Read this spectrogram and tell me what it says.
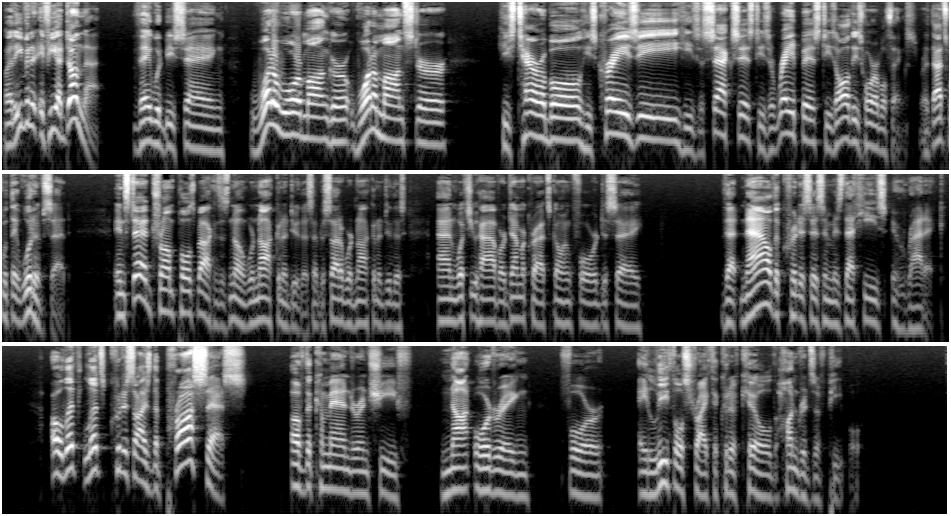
but even if he had done that, they would be saying, what a warmonger, what a monster. He's terrible, he's crazy, he's a sexist, he's a rapist, he's all these horrible things, right? That's what they would have said. Instead, Trump pulls back and says, No, we're not going to do this. I've decided we're not going to do this. And what you have are Democrats going forward to say that now the criticism is that he's erratic. Oh, let, let's criticize the process of the commander in chief not ordering for a lethal strike that could have killed hundreds of people,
